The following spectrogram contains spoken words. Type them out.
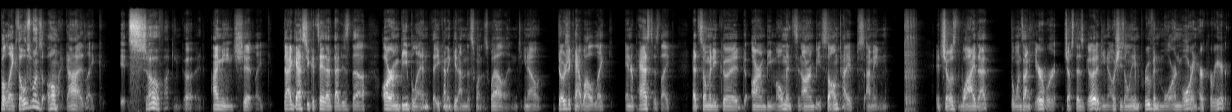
But like those ones, oh my god, like it's so fucking good. I mean, shit, like I guess you could say that that is the R&B blend that you kind of get on this one as well. And you know, Doja Cat, while like in her past has like had so many good R&B moments and R&B song types. I mean, it shows why that the ones on here were just as good. You know, she's only improving more and more in her career.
